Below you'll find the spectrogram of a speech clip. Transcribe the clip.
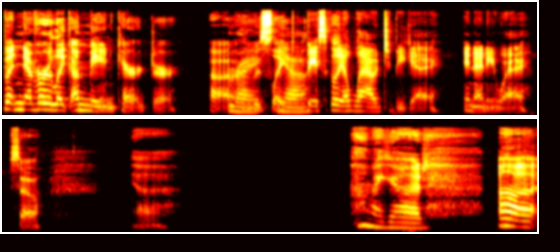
but never like a main character uh, Right, who was like yeah. basically allowed to be gay in any way. So, yeah. Oh my god. Uh,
